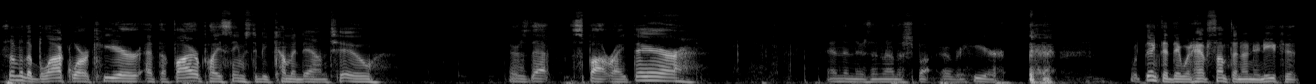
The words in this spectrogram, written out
Some of the block work here at the fireplace seems to be coming down too. There's that spot right there. And then there's another spot over here. would think that they would have something underneath it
